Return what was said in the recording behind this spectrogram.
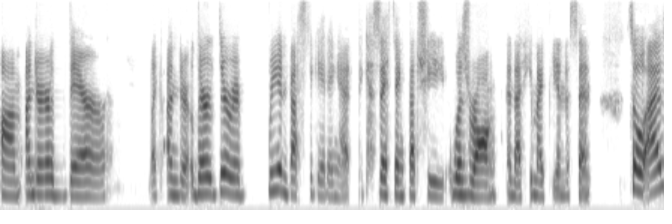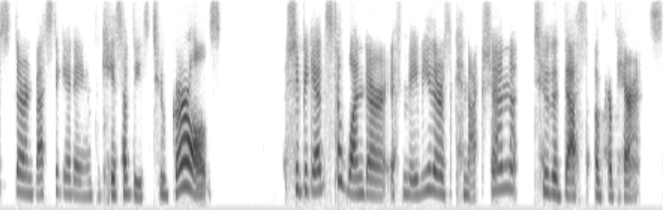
um, under their like under they're they're reinvestigating it because they think that she was wrong and that he might be innocent. So as they're investigating the case of these two girls, she begins to wonder if maybe there's a connection to the death of her parents.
